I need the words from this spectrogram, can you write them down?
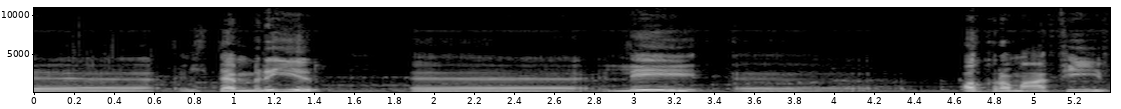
آه، التمرير ل أكرم عفيف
